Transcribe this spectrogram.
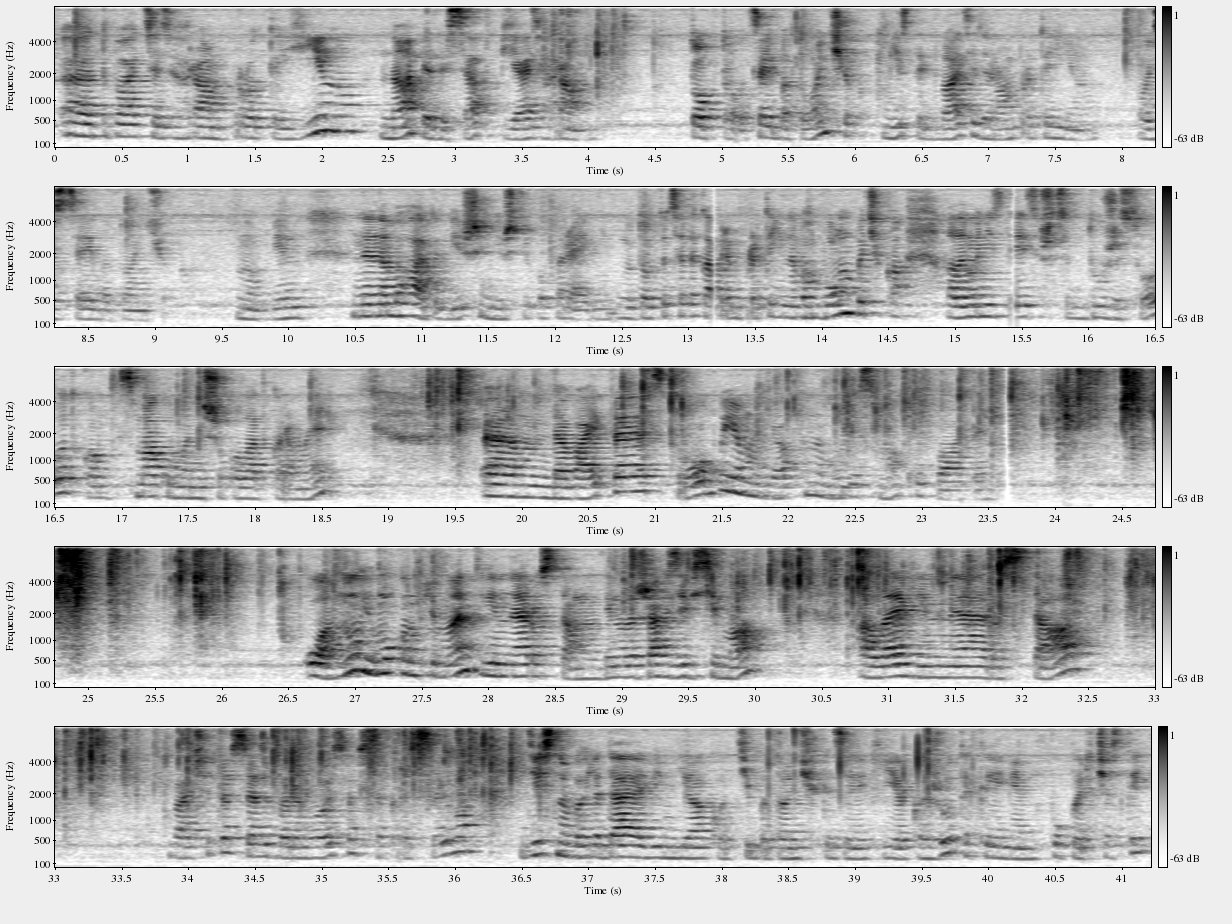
Е, 20 грам протеїну на 55 грам. Тобто цей батончик містить 20 грам протеїну. Ось цей батончик. Ну, він не набагато більше, ніж ті попередні. Ну, тобто це така прям протеїнова бомбочка, але мені здається, що це дуже солодко. Смак у мене шоколад карамель. Ем, давайте спробуємо, як воно буде смакувати. О, ну йому комплімент, він не розтав. Він лежав зі всіма, але він не розстав. Бачите, все збереглося, все красиво. Дійсно виглядає він як от ті батончики, за які я кажу, такий він пупирчастий.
